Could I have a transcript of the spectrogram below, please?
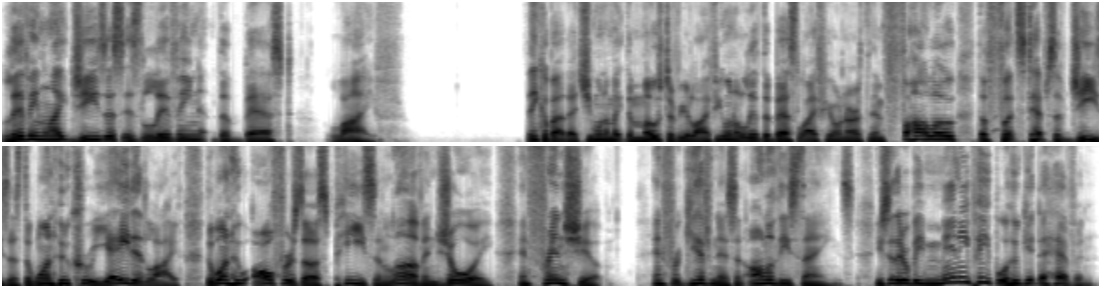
Living like Jesus is living the best life. Think about that. You want to make the most of your life. You want to live the best life here on earth. Then follow the footsteps of Jesus, the one who created life, the one who offers us peace and love and joy and friendship and forgiveness and all of these things. You see, there will be many people who get to heaven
